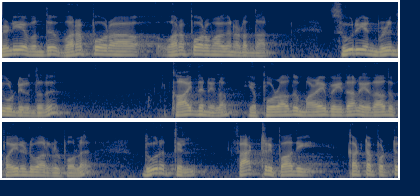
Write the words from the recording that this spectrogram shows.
வெளியே வந்து வரப்போரா வரப்போரமாக நடந்தான். சூரியன் விழுந்து கொண்டிருந்தது. காய்ந்த நிலம் எப்போதாவது மழை பெய்தால் ஏதாவது பயிரிடுவார்கள் போல. தூரத்தில் ஃபேக்ட்ரி பாதி கட்டப்பட்டு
